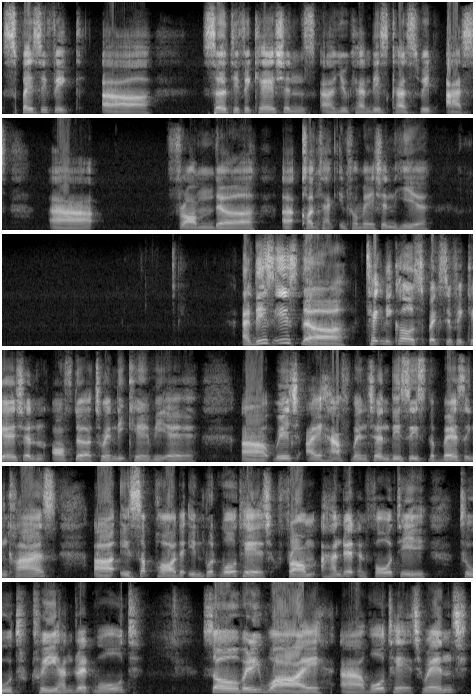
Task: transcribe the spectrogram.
specific uh, certifications uh, you can discuss with us uh, from the contact information here. And this is the technical specification of the 20 kVA uh, which I have mentioned this is the best in class uh, it support the input voltage from 140 to 300 volt. So very wide uh, voltage range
